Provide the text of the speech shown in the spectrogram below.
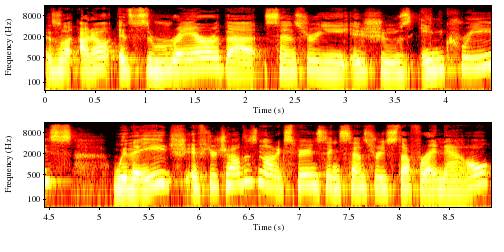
It's not, I don't. It's rare that sensory issues increase with age. If your child is not experiencing sensory stuff right now,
